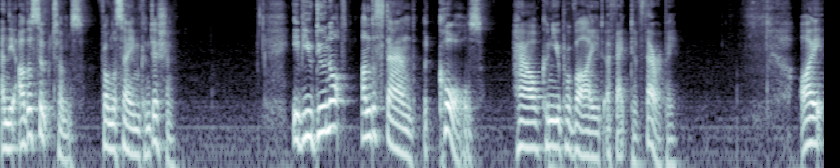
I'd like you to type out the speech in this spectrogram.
and the other symptoms from the same condition. If you do not understand the cause, how can you provide effective therapy? I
